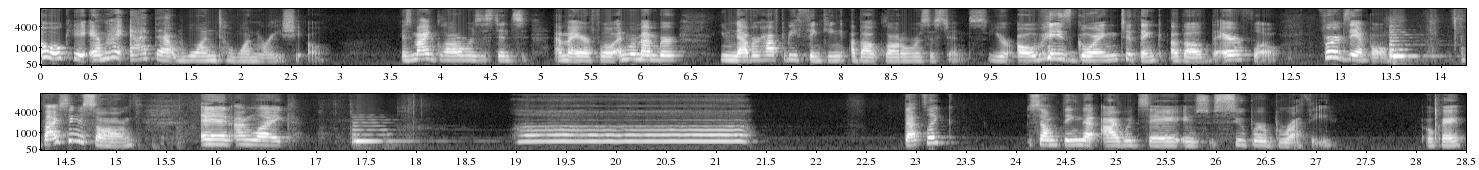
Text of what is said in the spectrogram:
oh, okay, am I at that one to one ratio? Is my glottal resistance and my airflow? And remember, you never have to be thinking about glottal resistance. You're always going to think about the airflow. For example, if I sing a song and I'm like, ah, that's like something that I would say is super breathy. Okay?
